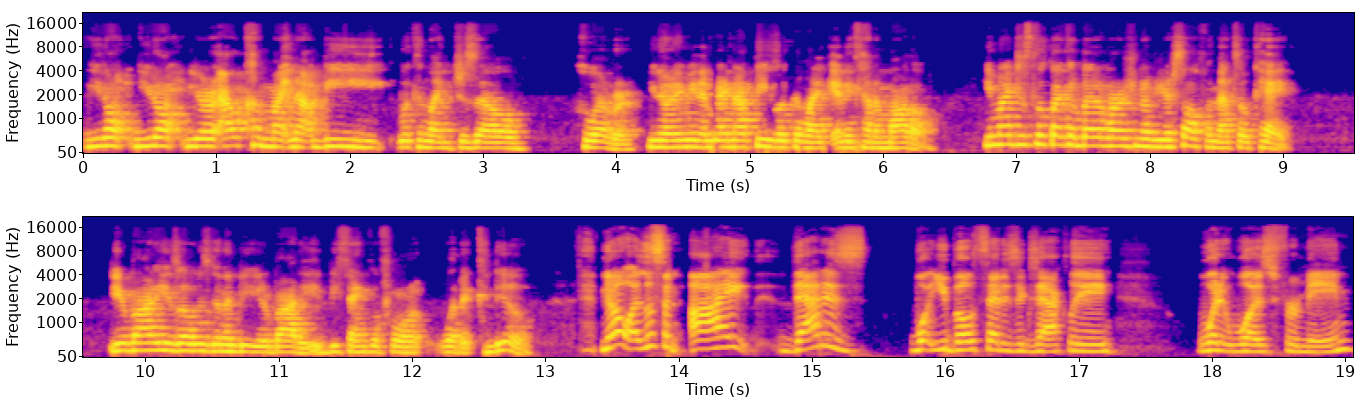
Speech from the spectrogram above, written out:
you don't, you don't, your outcome might not be looking like Giselle, whoever. You know what I mean? It might not be looking like any kind of model you might just look like a better version of yourself, and that's okay. Your body is always going to be your body. Be thankful for what it can do. No, listen. I that is what you both said is exactly what it was for me.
